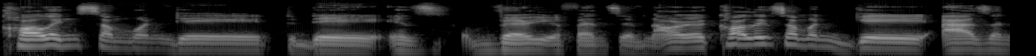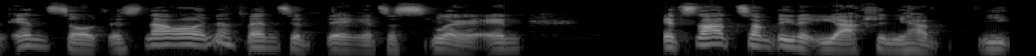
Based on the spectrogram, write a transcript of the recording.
calling someone gay today is very offensive now or calling someone gay as an insult is now an offensive thing it's a slur and it's not something that you actually have you,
